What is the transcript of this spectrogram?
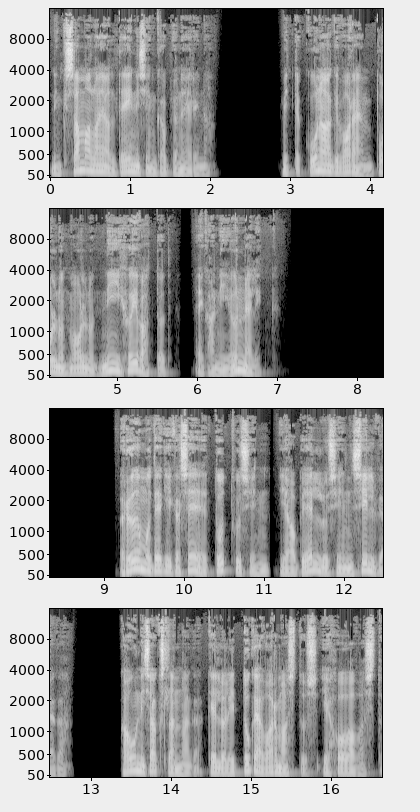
ning samal ajal teenisin ka pioneerina. mitte kunagi varem polnud ma olnud nii hõivatud ega nii õnnelik. rõõmu tegi ka see, et tutvusin ja abiellusin Silviaga, kauni sakslannaga, kel oli tugev armastus Jehova vastu.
